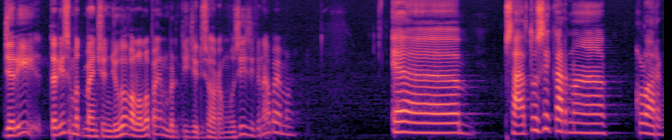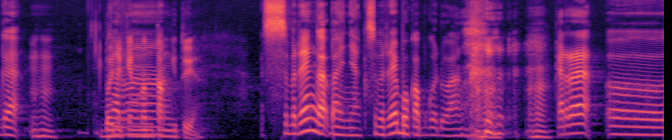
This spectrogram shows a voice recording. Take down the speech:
jadi tadi sempat mention juga kalau lo pengen berhenti jadi seorang musisi. Kenapa emang? Eh, satu sih karena keluarga. Mhm. Banyak yang Karena- nentang gitu ya? Sebenarnya nggak banyak, sebenarnya bokap gue doang. Karena eh,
